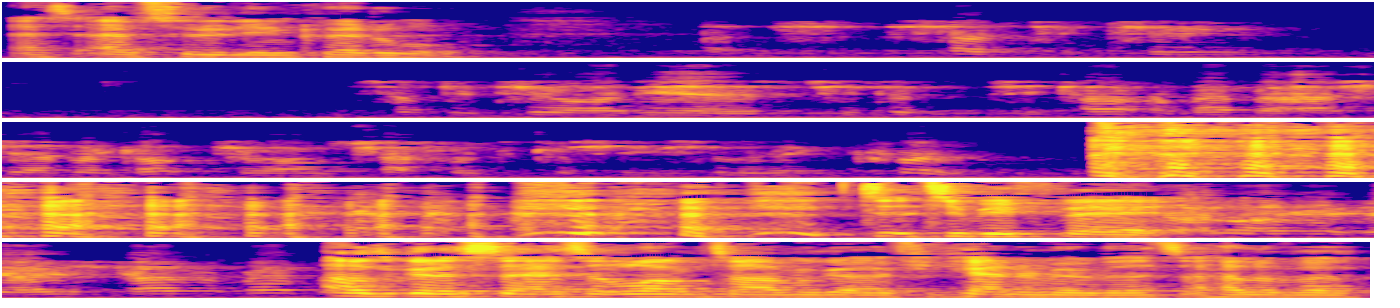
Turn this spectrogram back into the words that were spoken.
That's absolutely incredible. That's 72, 72 odd years. She, did, she can't remember how she ever got to Old Trafford because she used to live in Crewe. to, to be fair, So long ago, she can't remember. I was going to say it's a long time ago. If you can remember, that's a hell of a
